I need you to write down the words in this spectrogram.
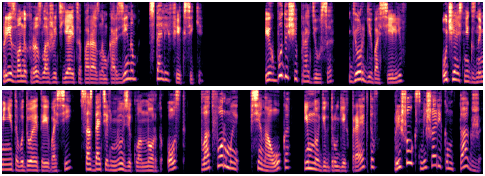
призванных разложить яйца по разным корзинам, стали фиксики. Их будущий продюсер Георгий Васильев, участник знаменитого дуэта «Иваси», создатель мюзикла «Норд-Ост», платформы «Всенаука» и многих других проектов, пришел к смешарикам так же,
